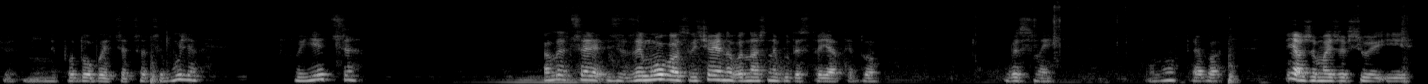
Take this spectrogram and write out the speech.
Щось мені не подобається ця цибуля, псується. Але це зимова, звичайно, вона ж не буде стояти до весни. Тому треба. Я вже майже всю і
